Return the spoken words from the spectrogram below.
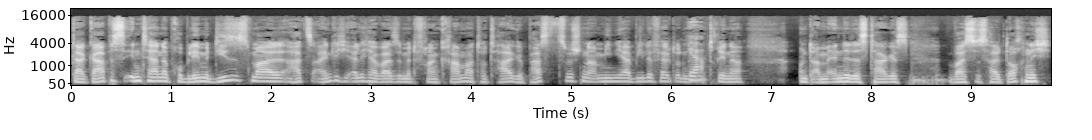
da gab es interne Probleme. Dieses Mal hat es eigentlich ehrlicherweise mit Frank Kramer total gepasst zwischen Arminia Bielefeld und ja. dem Trainer. Und am Ende des Tages weiß es halt doch nicht,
